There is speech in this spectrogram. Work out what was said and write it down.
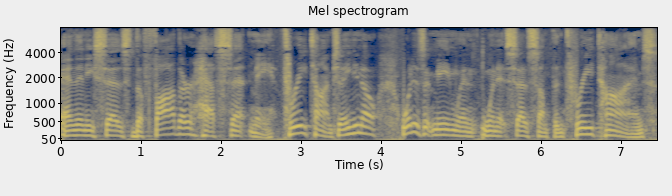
and then he says, The Father has sent me three times. And you know, what does it mean when, when it says something three times,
